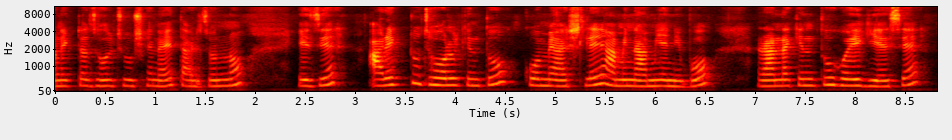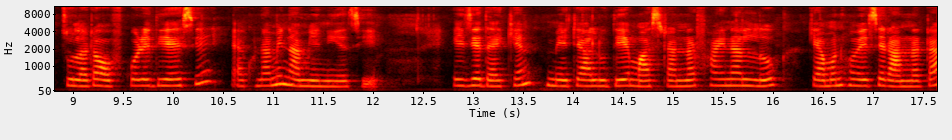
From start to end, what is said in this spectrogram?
অনেকটা ঝোল চুষে নেয়, তার জন্য এই যে আরেকটু ঝোল কিন্তু কমে আসলে আমি নামিয়ে নিব। রান্না কিন্তু হয়ে গিয়েছে, চুলাটা অফ করে দিয়েছি, এখন আমি নামিয়ে নিয়েছি। এই যে দেখেন, মেটে আলু দিয়ে মাছ রান্নার ফাইনাল লুক, কেমন হয়েছে রান্নাটা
